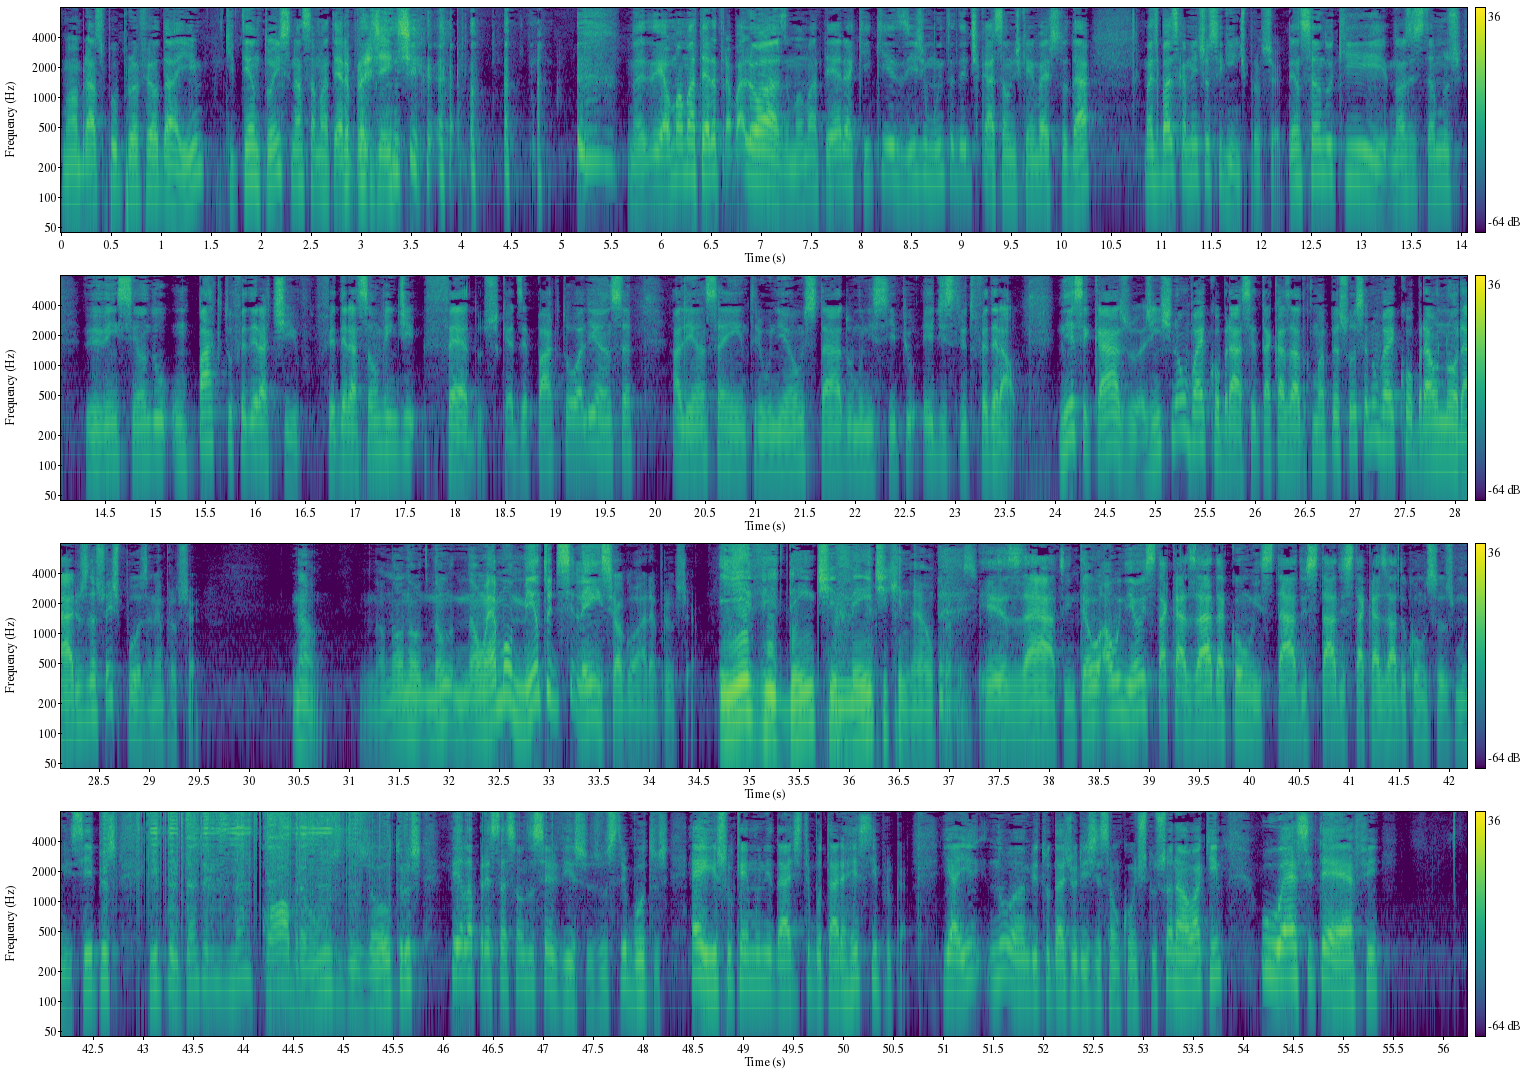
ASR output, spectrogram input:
Um abraço pro prof. Eldaí, que tentou ensinar essa matéria pra gente. Mas é uma matéria trabalhosa, uma matéria aqui que exige muita dedicação de quem vai estudar. Mas basicamente é o seguinte, professor, pensando que nós estamos vivenciando um pacto federativo. Federação vem de FEDOS, quer dizer pacto ou aliança, aliança entre União, Estado, município e Distrito Federal. Nesse caso, a gente não vai cobrar, você está casado com uma pessoa, você não vai cobrar honorários da sua esposa, né, professor? Não. Não, não, não, não, não é momento de silêncio agora, professor. Evidentemente que não, professor. Exato. Então a União está casada com o Estado, o Estado está casado com os seus municípios e, portanto, eles não cobram uns dos outros pela prestação dos serviços, os tributos. É isso que é a imunidade tributária recíproca. E aí, no âmbito da jurisdição constitucional aqui, o STF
